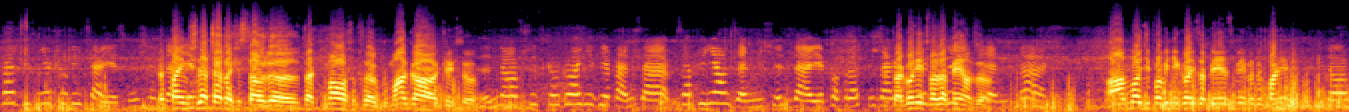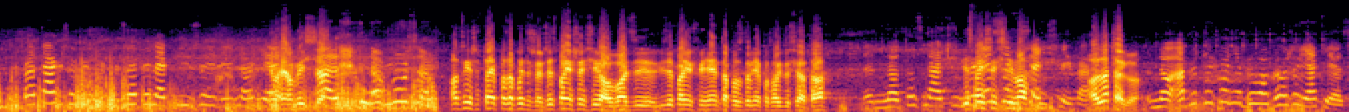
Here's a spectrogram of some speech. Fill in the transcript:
bardziej znieczulica jest, mi się Jak pani zdaje. myśli, dlaczego tak się stało, że tak mało osób sobie pomaga, kiedyś to... No wszystko goni, wie pan, za, za pieniądzem mi się zdaje, po prostu za ta gonitwa za pieniądze. życiem, Tak, A młodzi powinni gonić za pieniędzmi według pani? no chyba tak, żeby, żeby lepiej żyli, no nie. Nie mają wyjścia. Ale no muszą. Mam tu jeszcze pytanie pozapolityczne. Czy jest pani szczęśliwa? Bo bardziej- widzę pani uśmiechnięta, pozytywnie podchodzi do świata. No to znaczy, Jest no pani jestem szczęśliwa? szczęśliwa. Ale dlaczego? No, aby tylko nie było gorzej jak jest.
